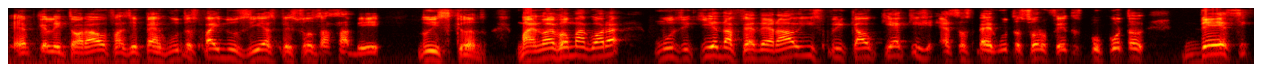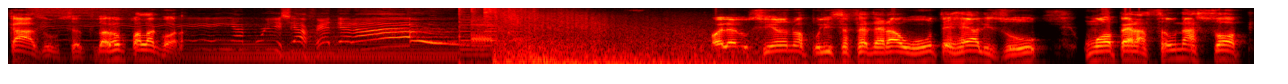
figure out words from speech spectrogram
época eleitoral, fazer perguntas para induzir as pessoas a saber do escândalo. Mas nós vamos agora, musiquinha da Federal, e explicar o que é que essas perguntas foram feitas por conta desse caso, Luciano, que nós vamos falar agora. A Polícia Federal! Olha, Luciano, a Polícia Federal ontem realizou uma operação na SOP,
